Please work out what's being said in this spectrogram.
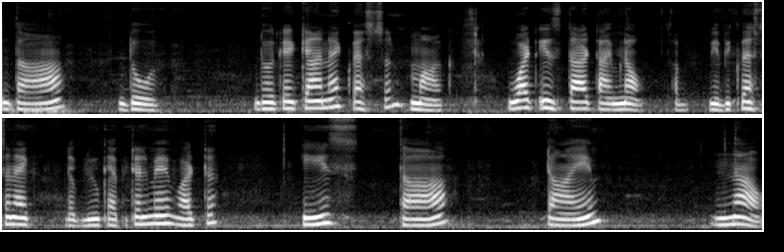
the door door का क्या आना है question mark what is the time now अब ये भी क्वेश्चन है डब्ल्यू कैपिटल में. What is the time now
